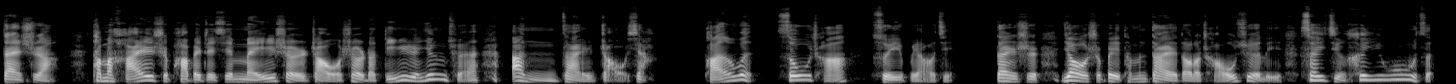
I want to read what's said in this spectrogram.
但是啊，他们还是怕被这些没事找事的敌人鹰犬按在爪下盘问、搜查，虽不要紧，但是要是被他们带到了巢穴里，塞进黑屋子，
